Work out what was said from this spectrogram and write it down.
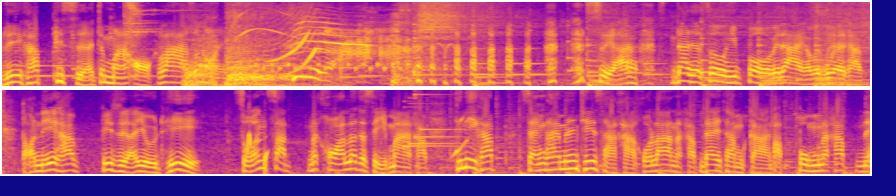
ันนี้ครับพี่เสือจะมาออกล่าซะหน่อย เสือน่าจะสู้ฮิปโปไม่ได้ครับเพื่อนๆครับ ตอนนี้ครับพี่เสืออยู่ที่สวนสัตว์นครราชสีมาครับ ที่นี่ครับแสงไทยมินชีสาขาโคราชนะครับได้ทำการปรับปรุงนะครับใน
